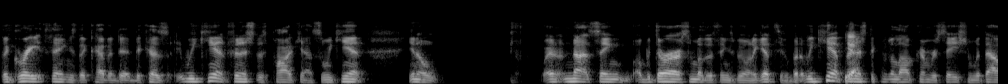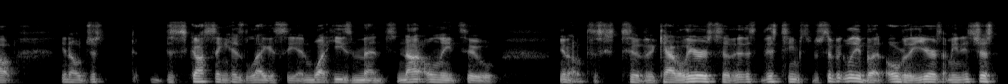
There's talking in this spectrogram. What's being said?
the great things that Kevin did because we can't finish this podcast and we can't, you know, I'm not saying uh, there are some other things we want to get to, but we can't finish yeah. the Kevin Love conversation without, you know, just discussing his legacy and what he's meant not only to you know, to, to the Cavaliers, to this this team specifically, but over the years, I mean, it's just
